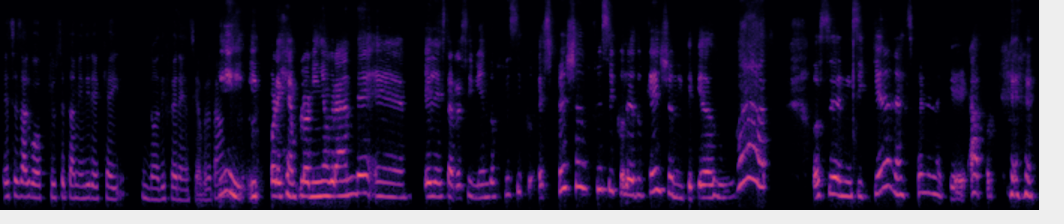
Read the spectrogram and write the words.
ese es algo que usted también diría que hay una diferencia, ¿verdad? Sí, y por ejemplo, niño grande, eh, él está recibiendo físico, special physical education y te quedas, ¿what? O sea, ni siquiera en la escuela en la que, ah, porque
